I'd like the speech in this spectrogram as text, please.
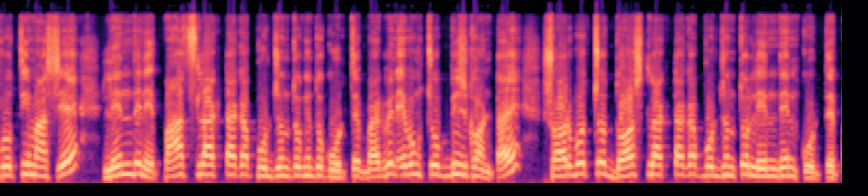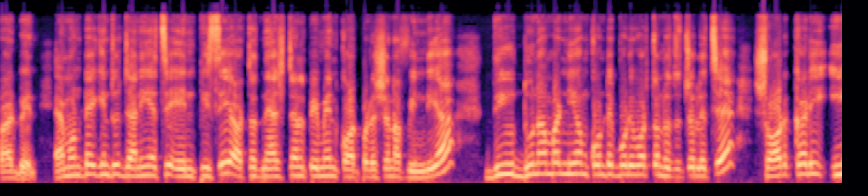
প্রতি মাসে লেনদেনে পাঁচ লাখ টাকা পর্যন্ত কিন্তু করতে পারবেন এবং চব্বিশ ঘন্টায় সর্বোচ্চ দশ লাখ টাকা পর্যন্ত লেনদেন করতে পারবেন। এমনটাই কিন্তু জানিয়েছে এনপিসি অর্থাৎ national payment corporation of India দু নম্বর নিয়ম কোনটি পরিবর্তন হতে চলেছে? সরকারি ই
